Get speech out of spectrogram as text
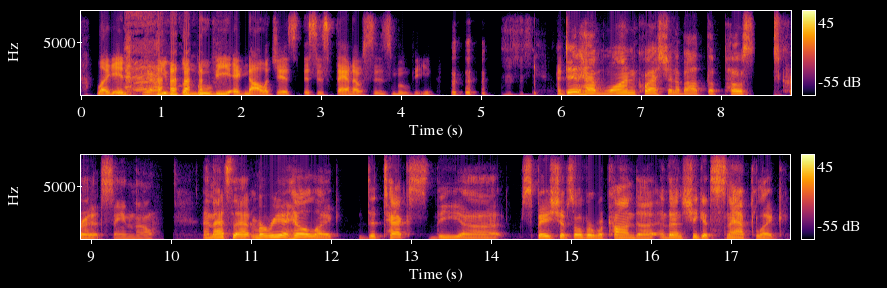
like it, yeah. even the movie acknowledges this is Thanos's movie. I did have one question about the post credit scene though, and that's that Maria Hill like detects the uh, spaceships over Wakanda, and then she gets snapped like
